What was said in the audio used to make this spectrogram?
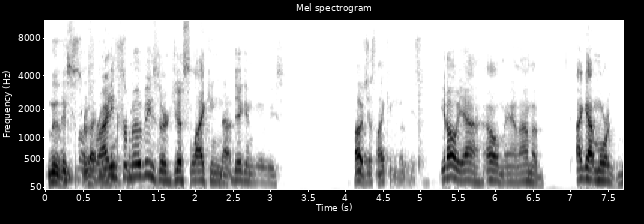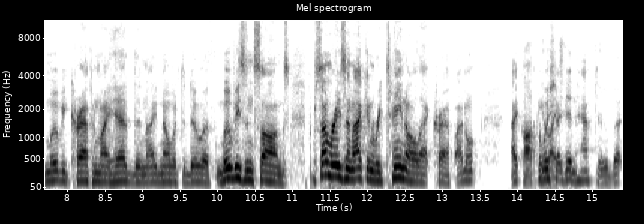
Movies. As as writing movies for movies, or just liking no. digging movies? Oh, just liking movies. Oh yeah. Oh man, I'm a. I got more movie crap in my head than I know what to do with. Movies and songs. For some reason, I can retain all that crap. I don't. I, I wish I didn't have to, but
